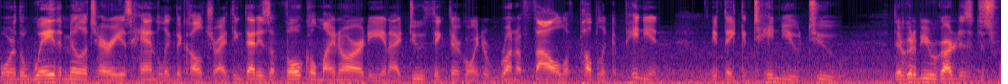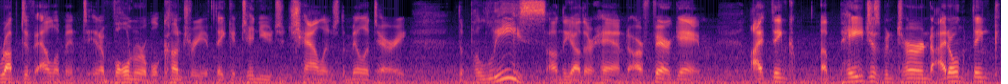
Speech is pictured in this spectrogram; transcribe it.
or the way the military is handling the culture. I think that is a vocal minority, and I do think they're going to run afoul of public opinion if they continue to. They're going to be regarded as a disruptive element in a vulnerable country if they continue to challenge the military. The police, on the other hand, are fair game. I think a page has been turned. I don't think.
